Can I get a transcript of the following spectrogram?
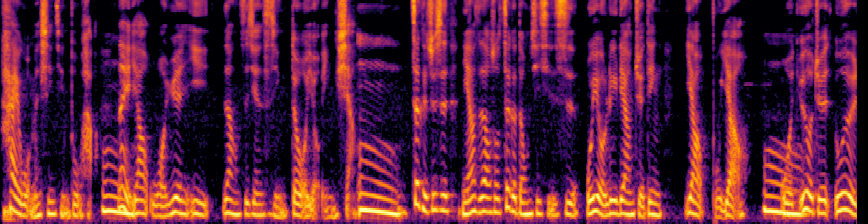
害我们心情不好，嗯那也要我愿意让这件事情对我有影响。嗯这个就是你要知道说，这个东西其实是我有力量决定要不要。嗯，我如果觉得我有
